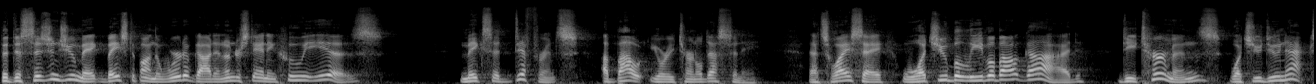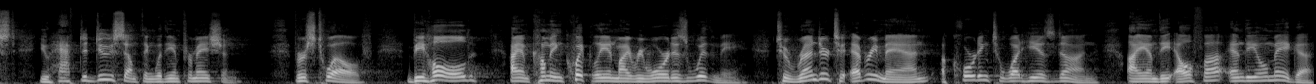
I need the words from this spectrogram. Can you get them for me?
The decisions you make based upon the Word of God and understanding who He is makes a difference about your eternal destiny. That's why I say what you believe about God determines what you do next. You have to do something with the information. Verse 12 Behold, I am coming quickly, and my reward is with me, to render to every man according to what he has done. I am the Alpha and the Omega,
